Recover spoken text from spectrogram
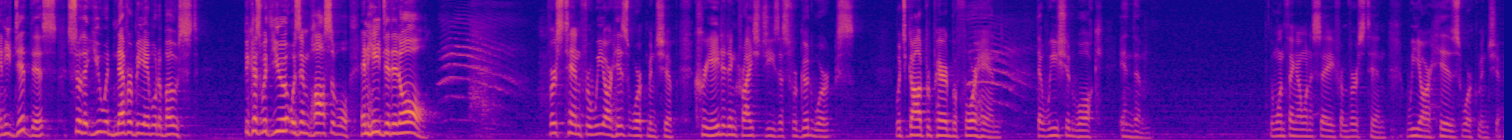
And He did this so that you would never be able to boast. Because with you, it was impossible, and He did it all. Verse 10 For we are his workmanship, created in Christ Jesus for good works, which God prepared beforehand that we should walk in them. The one thing I want to say from verse 10 we are his workmanship.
